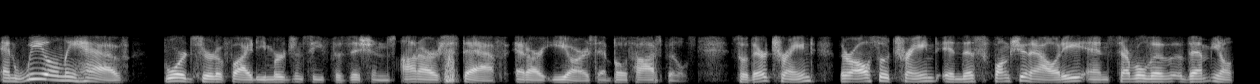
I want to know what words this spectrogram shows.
And we only have board certified emergency physicians on our staff at our ERs at both hospitals. So they're trained. They're also trained in this functionality, and several of them, you know,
